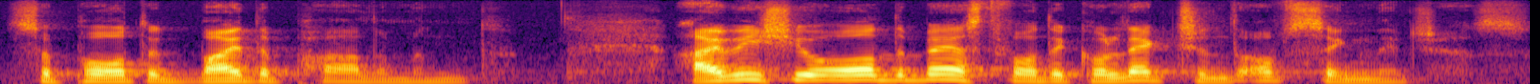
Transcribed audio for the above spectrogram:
supported by the Parliament. I wish you all the best for the collection of signatures.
